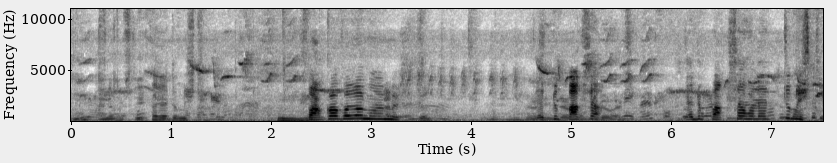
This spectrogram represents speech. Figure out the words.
এটা একটু মিষ্টি পাকা গুলো মনে মিষ্টি। একটু পাকসা একটু পাকসা হলে একটু মিষ্টি।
